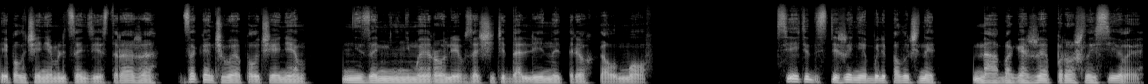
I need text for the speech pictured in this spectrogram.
и получением лицензии стража, заканчивая получением незаменимой роли в защите долины трех холмов. Все эти достижения были получены на багаже прошлой силы.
